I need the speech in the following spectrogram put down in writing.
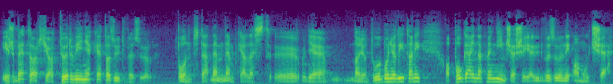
és betartja a törvényeket, az üdvözül. Pont. Tehát nem, nem kell ezt ö, ugye nagyon túlbonyolítani. A pogánynak meg nincs esélye üdvözülni, amúgy se.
